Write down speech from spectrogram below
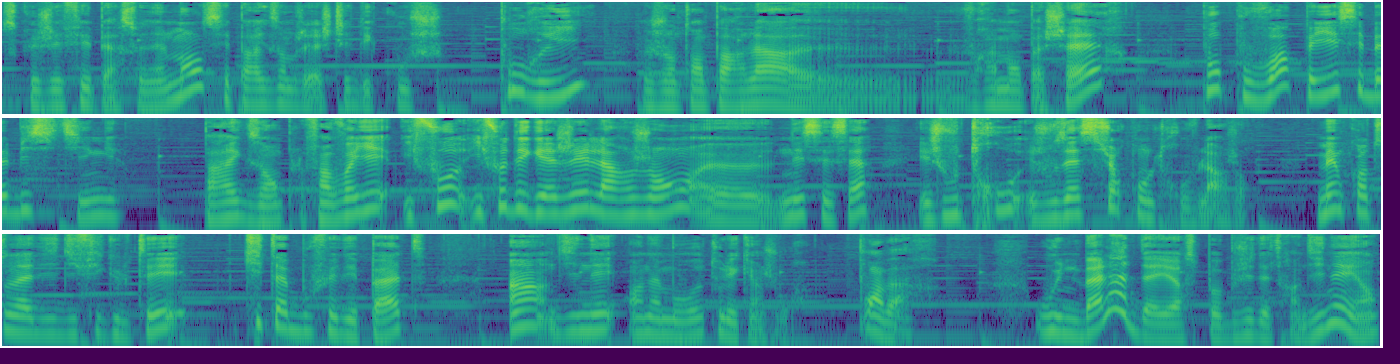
ce que j'ai fait personnellement, c'est par exemple, j'ai acheté des couches pourries j'entends par là euh, vraiment pas cher, pour pouvoir payer ses babysitting, par exemple. Enfin, vous voyez, il faut, il faut dégager l'argent euh, nécessaire, et je vous, je vous assure qu'on le trouve, l'argent. Même quand on a des difficultés, quitte à bouffer des pâtes, un dîner en amoureux tous les 15 jours. Point barre. Ou une balade d'ailleurs, c'est pas obligé d'être un dîner. Hein.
